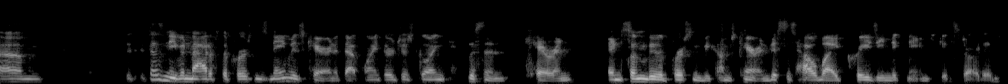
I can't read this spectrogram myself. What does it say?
Um, it, it doesn't even matter if the person's name is Karen at that point. They're just going, listen, Karen. And suddenly the person becomes Karen. This is how like crazy nicknames get started.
